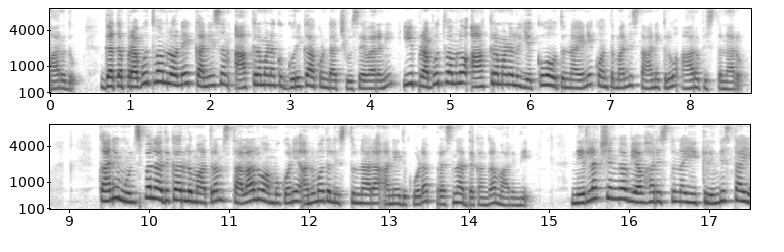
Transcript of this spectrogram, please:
మారదు. గత ప్రభుత్వంలోనే కనీసం ఆక్రమణకు గురి కాకుండా చూసేవారని ఈ ప్రభుత్వంలో ఆక్రమణలు ఎక్కువవుతున్నాయని కొంతమంది స్థానికులు ఆరోపిస్తున్నారు. కానీ మున్సిపల్ అధికారులు మాత్రం స్థలాలు అమ్ముకొని అనుమతులు ఇస్తున్నారా అనేది కూడా ప్రశ్నార్థకంగా మారింది. నిర్లక్ష్యంగా వ్యవహరిస్తున్న ఈ క్రింది స్థాయి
